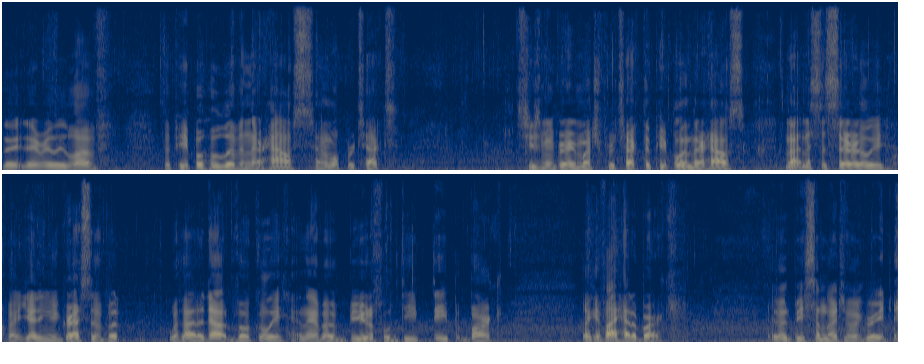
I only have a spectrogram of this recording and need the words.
They they really love the people who live in their house and will protect. Excuse me, very much protect the people in their house. Not necessarily by getting aggressive, but without a doubt vocally. And they have a beautiful, deep, deep bark. Like if I had a bark, it would be similar to a great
